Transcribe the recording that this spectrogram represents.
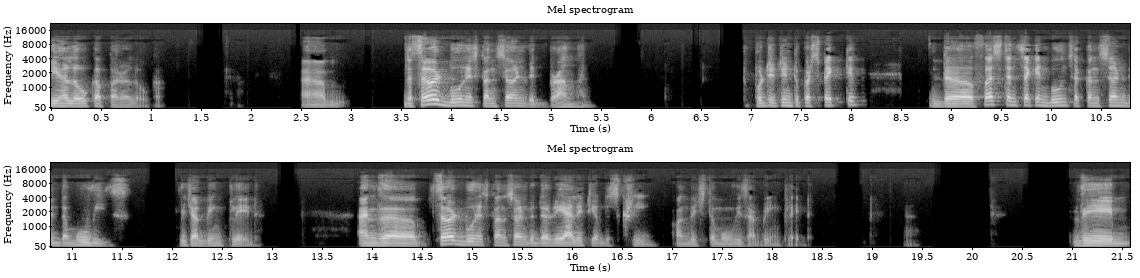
Ihaloka, Paraloka. Um, the third boon is concerned with Brahman. To put it into perspective, the first and second boons are concerned with the movies which are being played. And the third boon is concerned with the reality of the screen on which the movies are being played. The,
